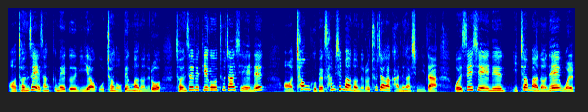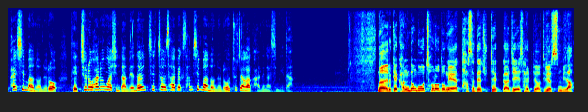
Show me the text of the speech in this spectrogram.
어, 전세 예상 금액은 2억 5,500만 원으로 전세를 끼고 투자 시에는 어, 1,930만 원으로 투자가 가능하십니다. 월세 시에는 2천만 원에 월 80만 원으로 대출을 활용하신다면 7,430만 원으로 투자가 가능하십니다. 네, 이렇게 강동구 천호동의 다세대 주택까지 살펴드렸습니다.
